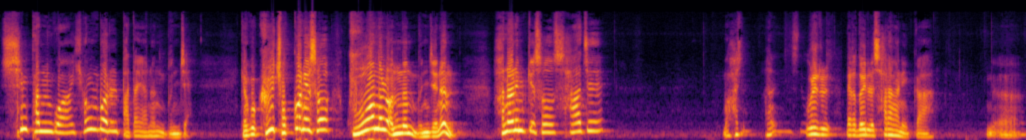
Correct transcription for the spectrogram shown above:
심판과 형벌을 받아야 하는 문제, 결국 그 조건에서 구원을 얻는 문제는 하나님께서 사죄, 뭐 하, 우리를 내가 너희를 사랑하니까 어,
